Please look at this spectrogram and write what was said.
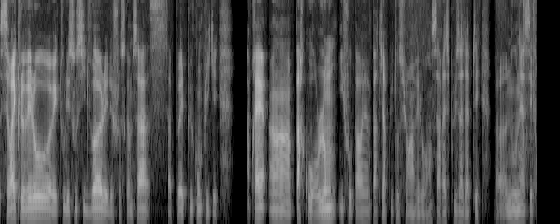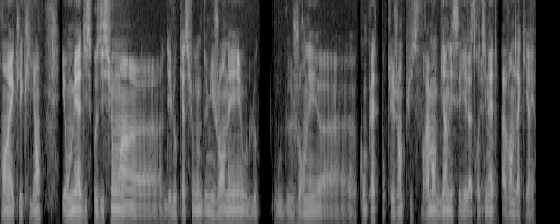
C'est vrai que le vélo, avec tous les soucis de vol et des choses comme ça, ça peut être plus compliqué. Après, un parcours long, il faut par- partir plutôt sur un vélo. hein, ça reste plus adapté. Euh, nous, on est assez francs avec les clients et on met à disposition euh, des locations de demi-journée ou de, lo- ou de journée euh, complète pour que les gens puissent vraiment bien essayer la trottinette avant de l'acquérir.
